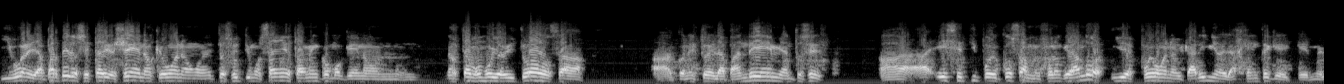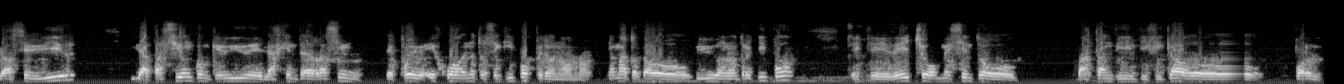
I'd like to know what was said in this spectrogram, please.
y bueno, y aparte de los estadios llenos, que bueno, en estos últimos años también como que no, no estamos muy habituados a, con esto de la pandemia, entonces a, ese tipo de cosas me fueron quedando y después, bueno, el cariño de la gente que, me lo hace vivir y la pasión con que vive la gente de Racing. Después he jugado en otros equipos, pero no, no, no me ha tocado vivir en otro equipo. Este, de hecho, me siento bastante identificado por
